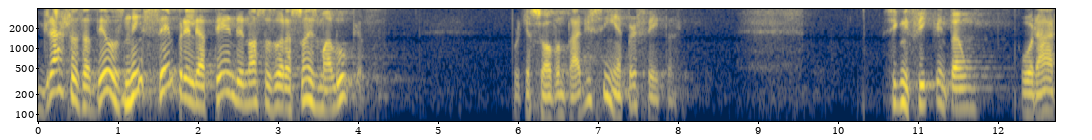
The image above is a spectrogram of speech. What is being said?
Graças a Deus, nem sempre Ele atende nossas orações malucas, porque a Sua vontade, sim, é perfeita. Significa então orar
